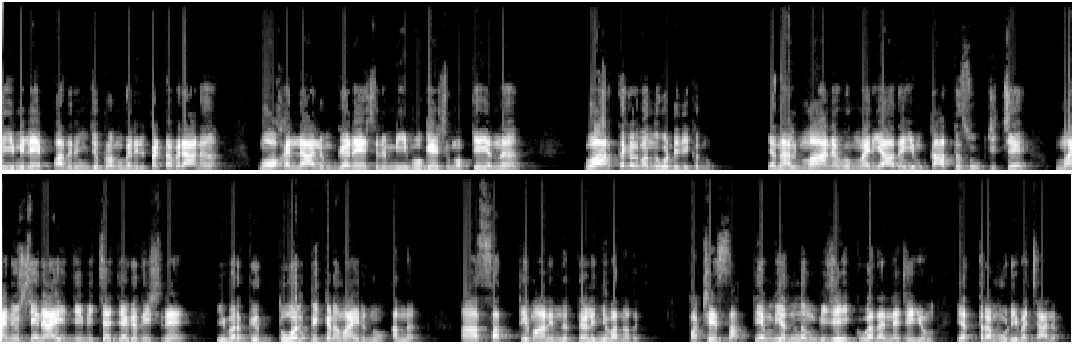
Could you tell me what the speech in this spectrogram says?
ടീമിലെ പതിനഞ്ച് പ്രമുഖരിൽപ്പെട്ടവരാണ് മോഹൻലാലും ഗണേശനും ഈ മുകേഷും ഒക്കെ എന്ന് വാർത്തകൾ വന്നുകൊണ്ടിരിക്കുന്നു. എന്നാൽ മാനവും മര്യാദയും കാത്തു സൂക്ഷിച്ച് മനുഷ്യനായി ജീവിച്ച ജഗദീഷിനെ ഇവർക്ക് തോൽപ്പിക്കണമായിരുന്നു അന്ന്. ആ സത്യമാണ് ഇന്ന് തെളിഞ്ഞു വന്നത്. പക്ഷേ സത്യം എന്നും വിജയിക്കുക തന്നെ ചെയ്യും എത്ര മൂടി വച്ചാലും.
